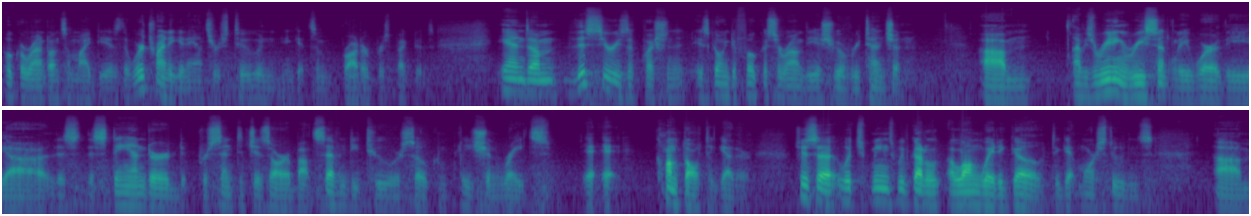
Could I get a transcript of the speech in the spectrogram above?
poke around on some ideas that we're trying to get answers to and, and get some broader perspectives. And um, this series of questions is going to focus around the issue of retention. Um, I was reading recently where the, uh, this, the standard percentages are about 72 or so completion rates eh, eh, clumped all together, which, is, uh, which means we've got a, a long way to go to get more students um,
